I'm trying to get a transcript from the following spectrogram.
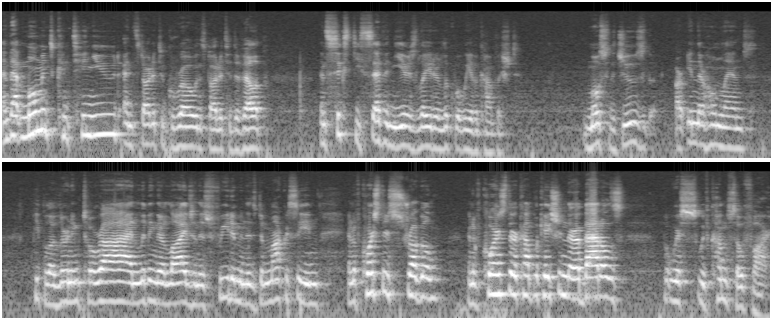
And that moment continued and started to grow and started to develop. And 67 years later, look what we have accomplished. Most of the Jews are in their homeland. People are learning Torah and living their lives, and there's freedom and there's democracy. And, of course, there's struggle. And of course, there are complications, there are battles. But we're, we've come so far.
